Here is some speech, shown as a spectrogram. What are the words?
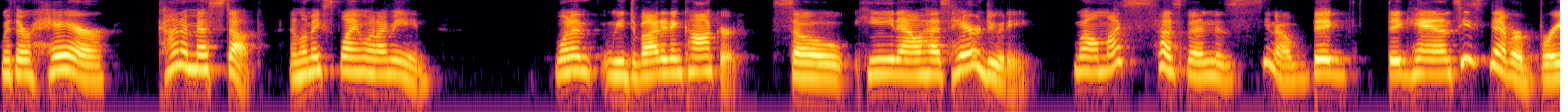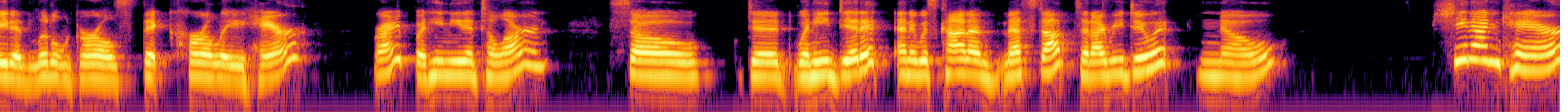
with her hair kind of messed up. And let me explain what I mean. One of we divided and conquered. So he now has hair duty. Well, my husband is, you know, big, big hands. He's never braided little girls' thick, curly hair, right? But he needed to learn. So did when he did it and it was kind of messed up, did I redo it? No. She doesn't care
